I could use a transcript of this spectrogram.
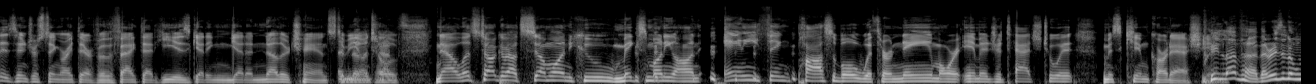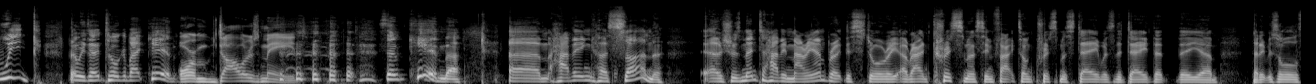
that's, interesting right there for the fact that he is getting yet another chance to be on television. Now let's talk about someone who makes money on anything possible with her name or image attached to it, Miss Kim Kardashian. we love her. There isn't a week that we don't talk about Kim. or dollars made. So Kim, um, having her son. Uh, she was meant to have him. Marianne broke this story around Christmas. In fact, on Christmas Day was the day that the um, that it was all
